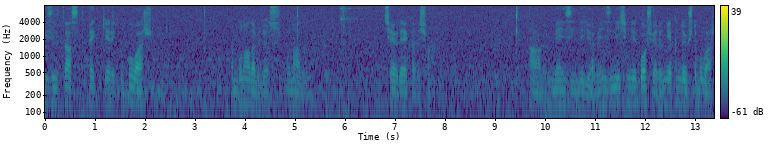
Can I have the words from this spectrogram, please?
Gizlilikte aslında pek gerekli. Bu var. Bunu alabiliyoruz. Bunu alalım. Çevreye karışma. Tamam menzilli diyor. Menzilliyi şimdi boş verelim. Yakın dövüşte bu var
